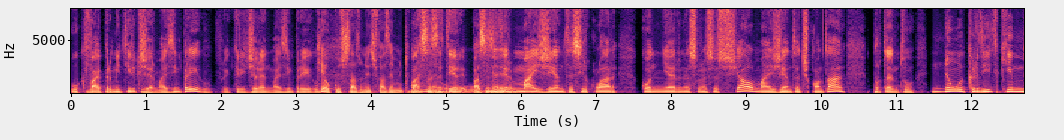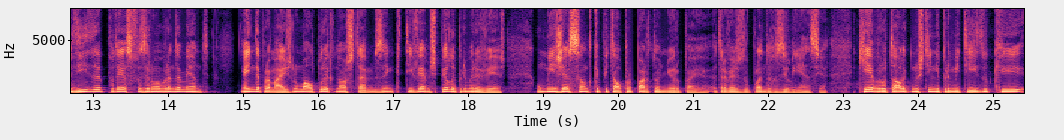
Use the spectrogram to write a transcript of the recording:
o que vai permitir que gere mais emprego, porque gerando mais emprego. Que é o que os Estados Unidos fazem muito passas bem. A ter, o, passas dinheiro. a ter mais gente a circular com dinheiro na Segurança Social, mais gente a descontar. Portanto, não acredito que a medida pudesse fazer um abrandamento. Ainda para mais, numa altura que nós estamos, em que tivemos pela primeira vez uma injeção de capital por parte da União Europeia, através do plano de resiliência, que é brutal e que nos tinha permitido que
